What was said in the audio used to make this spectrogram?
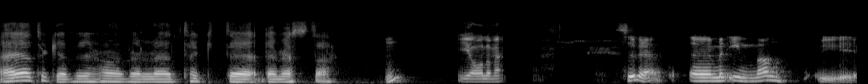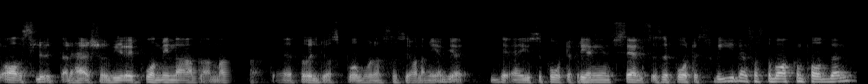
Nej, jag tycker att vi har väl eh, täckt eh, det mesta. Jag håller med. Suveränt. Eh, Men innan vi avslutar det här så vill jag påminna alla om att Eh, följ oss på våra sociala medier. Det är ju supporterföreningen Chelsea Supporter Sweden som står bakom podden.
